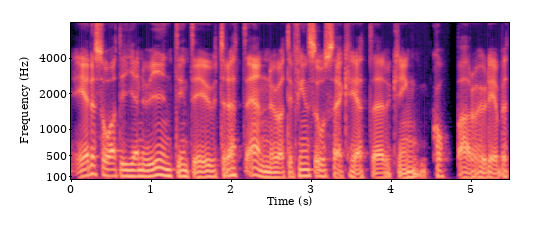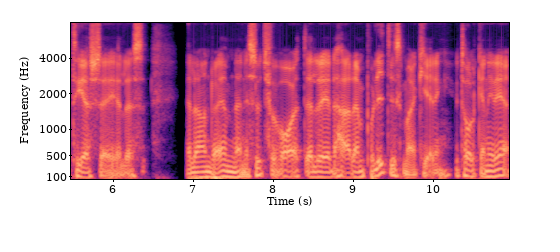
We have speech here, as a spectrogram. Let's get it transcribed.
Är det så att det genuint inte är utrett ännu, att det finns osäkerheter kring koppar och hur det beter sig? Eller eller andra ämnen i slutförvaret? Eller är det här en politisk markering? Hur tolkar ni det?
